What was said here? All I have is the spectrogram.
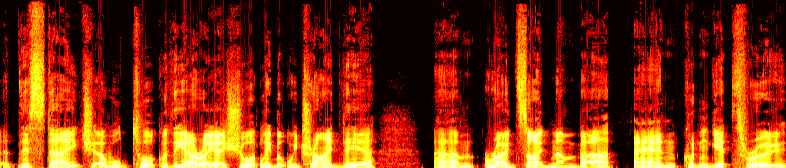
at this stage. Uh, we'll talk with the RAA shortly, but we tried their um, roadside number and couldn't get through.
